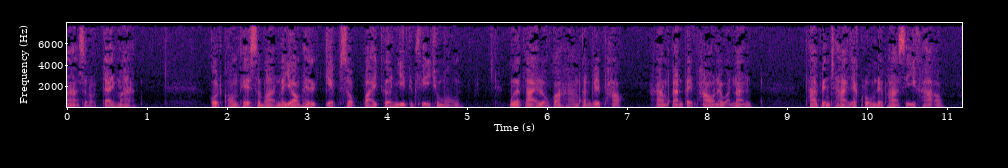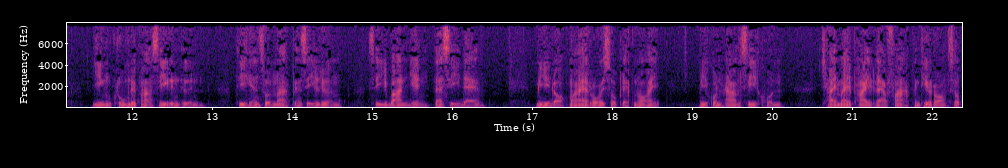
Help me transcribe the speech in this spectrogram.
น่าสลดใจมาก กฎของเทศบาลไม่ยอมให้เก็บศพไว้เกิน 24 ชั่วโมง เมื่อตายลงก็หามกันไปเผา หามกันไปเผาในวันนั้น ถ้าเป็นชายจะคลุมด้วยผ้าสีขาว หญิงคลุมด้วยผ้าสีอื่นๆ ที่เห็นส่วนมากเป็นสีเหลือง สีบานเย็นและสีแดง มีดอกไม้โรยศพเล็กน้อย มีคนหามสี่คน ใช้ไม้ไผ่และฟากเป็นที่รองศพ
